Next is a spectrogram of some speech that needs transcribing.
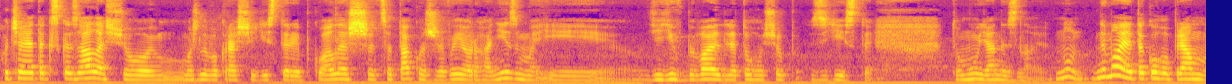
Хоча я так сказала, що можливо краще їсти рибку, але ж це також живий організм і її вбивають для того, щоб з'їсти. Тому я не знаю. Ну, немає такого прям.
